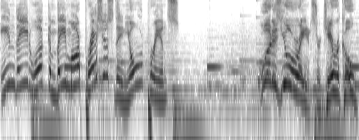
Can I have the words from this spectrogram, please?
indeed, what can be more precious than your prince? What is your answer, Jericho?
